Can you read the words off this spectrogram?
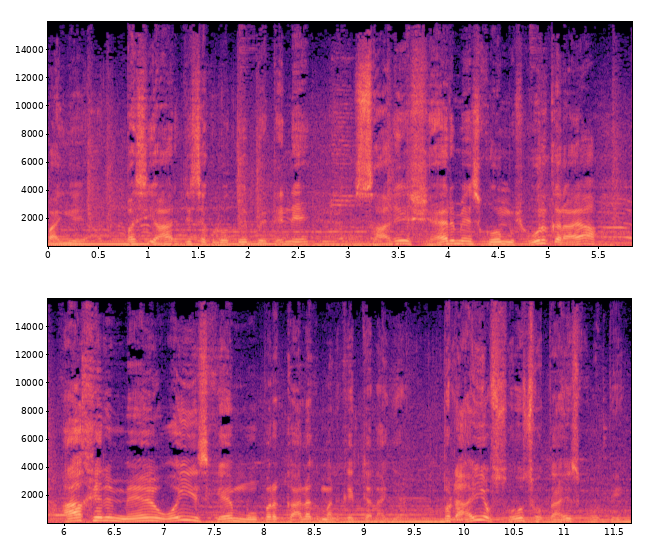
पाई है यार। बस यार जिस अकलौते बेटे ने सारे शहर में इसको मशहूर कराया आखिर में वही इसके मुँह पर कालक मन के चला गया। बड़ा ही अफसोस होता है इसको देख।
